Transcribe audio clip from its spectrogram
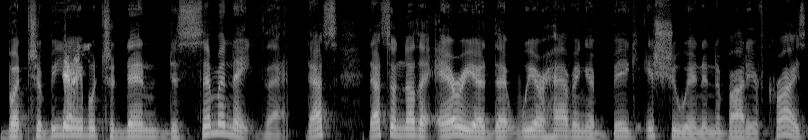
but to be Yes. able to then disseminate that that's that's another area that we are having a big issue in in the body of Christ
